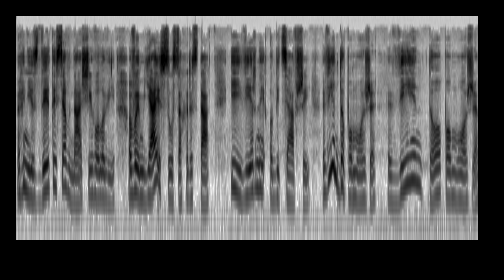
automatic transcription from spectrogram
гніздитися в нашій голові в ім'я Ісуса Христа. І вірний обіцявший, Він допоможе, Він допоможе.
